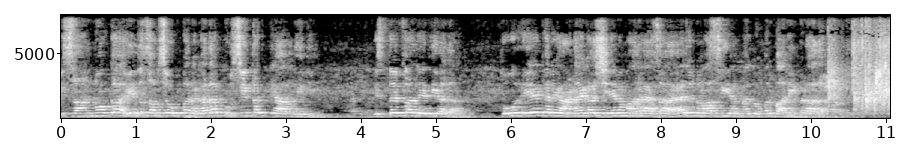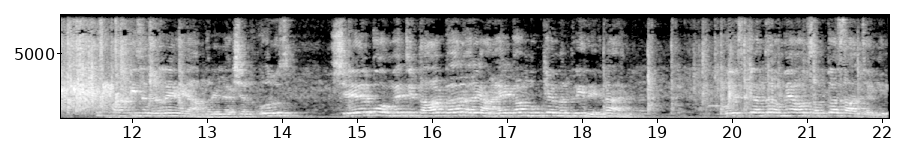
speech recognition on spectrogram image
किसानों का हित सबसे ऊपर रखा था, कुर्सी तक त्याग दी थी, इस्तीफा दे दिया था। तो एक हरियाणा का शेर हमारा ऐसा है, जो नवासी एम एल ओ पर भारी पड़ा था उस पार्टी से लड़ रहे हैं यहाँ पर इलेक्शन और उस शेर को हमें जिता कर हरियाणा का मुख्यमंत्री देखना है। और इसके अंदर हमें और सबका साथ चाहिए।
